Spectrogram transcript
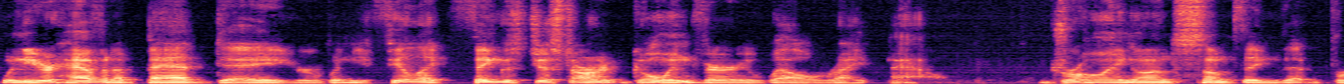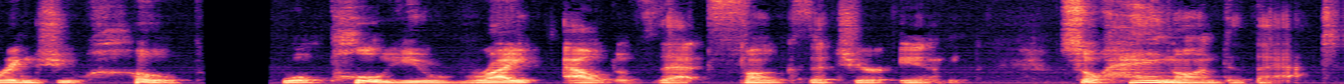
when you're having a bad day or when you feel like things just aren't going very well right now. Drawing on something that brings you hope will pull you right out of that funk that you're in. So hang on to that.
